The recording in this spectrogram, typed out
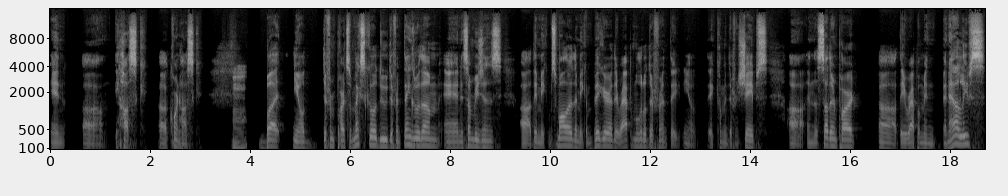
in uh, a husk, a corn husk Mhm. but you know different parts of mexico do different things with them and in some regions uh, they make them smaller they make them bigger they wrap them a little different they you know they come in different shapes uh, in the southern part uh, they wrap them in banana leaves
